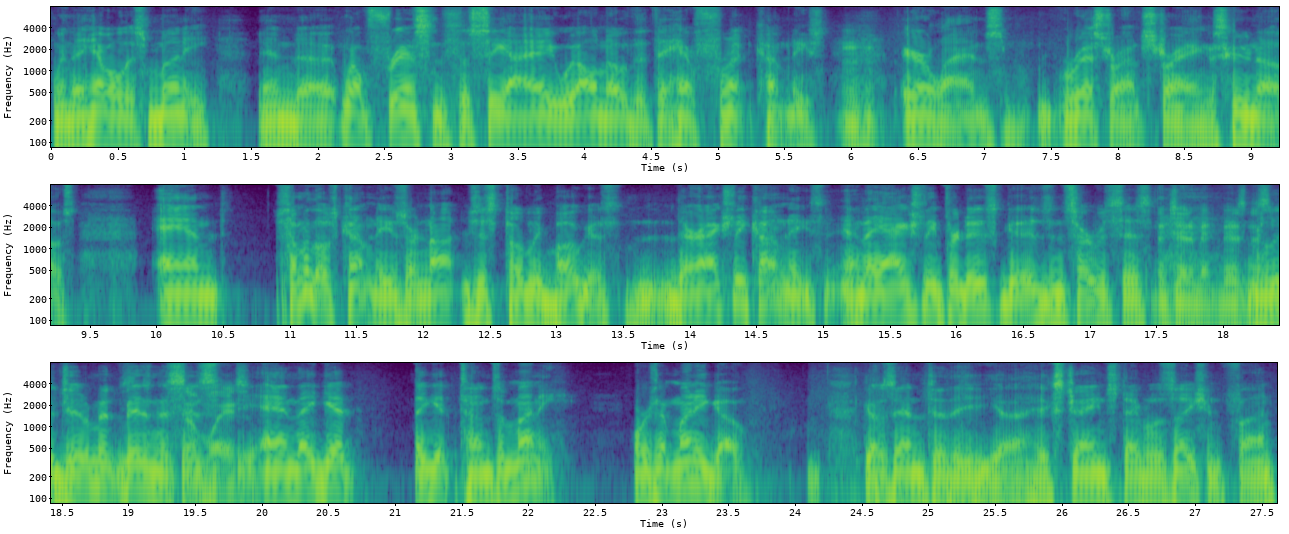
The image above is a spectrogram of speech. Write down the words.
when they have all this money, and uh, well, for instance, the CIA, we all know that they have front companies, airlines, restaurant strings, who knows, and some of those companies are not just totally bogus. They're actually companies, and they actually produce goods and services. Legitimate business. Legitimate businesses. some ways. And they get they get tons of money. Where's that money go? Goes into the uh, Exchange Stabilization Fund,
